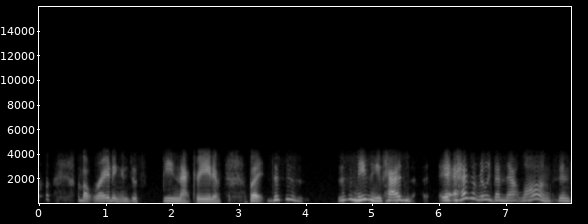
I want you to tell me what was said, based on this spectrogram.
about writing and just being that creative. But this is this is amazing. You've had it hasn't really been that long since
